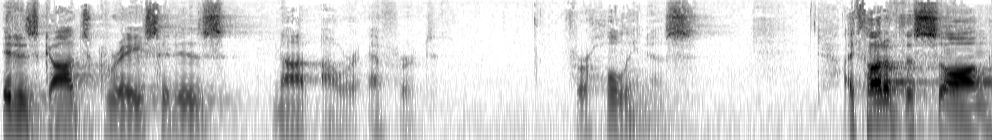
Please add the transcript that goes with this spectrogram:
It is God's grace, it is not our effort for holiness. I thought of the song,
